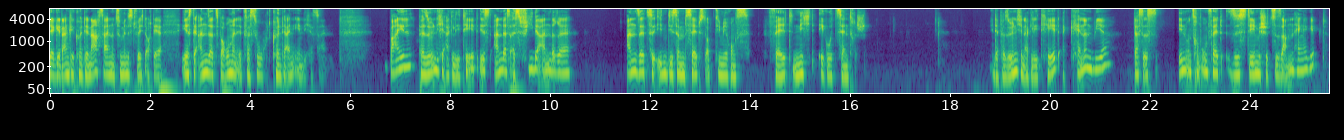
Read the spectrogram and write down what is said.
der Gedanke könnte nach sein und zumindest vielleicht auch der erste Ansatz, warum man etwas sucht, könnte ein ähnliches sein weil persönliche Agilität ist anders als viele andere Ansätze in diesem Selbstoptimierungsfeld nicht egozentrisch. In der persönlichen Agilität erkennen wir, dass es in unserem Umfeld systemische Zusammenhänge gibt,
